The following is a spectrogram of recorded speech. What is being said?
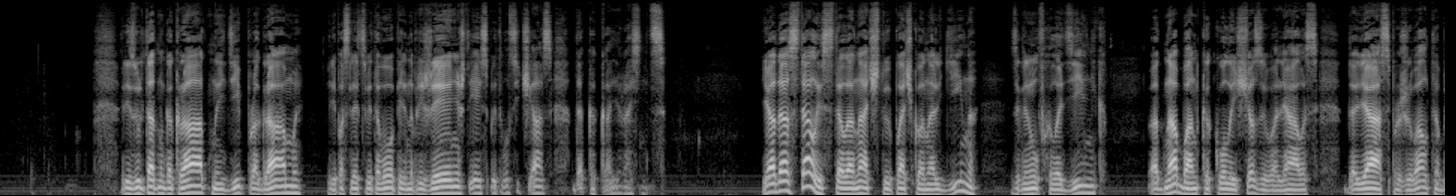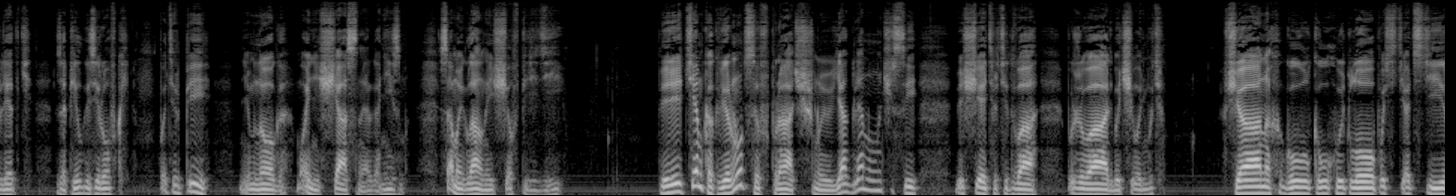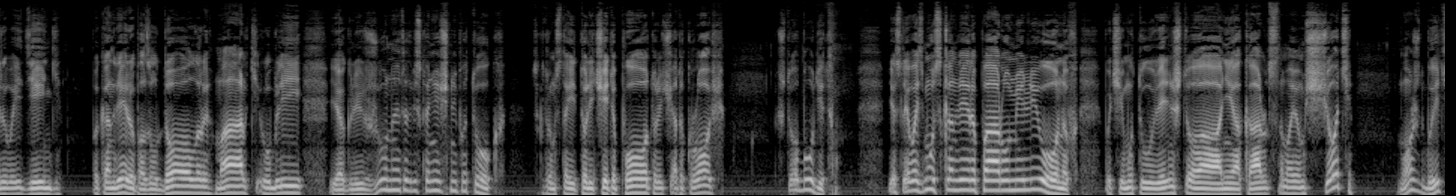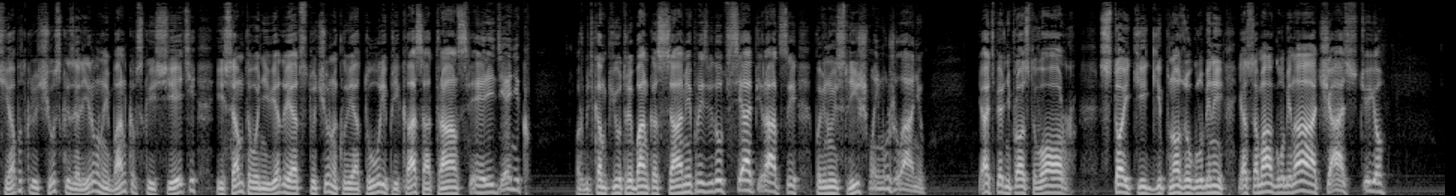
Результат многократной дип-программы — или последствия того перенапряжения, что я испытывал сейчас, да какая разница. Я достал из стола начатую пачку анальгина, заглянул в холодильник. Одна банка колы еще завалялась, давясь, проживал таблетки, запил газировкой. Потерпи немного, мой несчастный организм. Самое главное еще впереди. Перед тем, как вернуться в прачечную, я глянул на часы, без четверти два — Пожевать бы чего-нибудь. В чанах гулко ухают лопасти, отстирывая деньги. По конвейеру ползут доллары, марки, рубли. Я гляжу на этот бесконечный поток, за которым стоит то ли чей-то пот, то ли чья-то кровь. Что будет, если я возьму с конвейера пару миллионов? Почему ты уверен, что они окажутся на моем счете?» Может быть, я подключусь к изолированной банковской сети и, сам того не ведая, отстучу на клавиатуре приказ о трансфере денег. Может быть, компьютеры банка сами произведут все операции, повинуясь лишь моему желанию. Я теперь не просто вор, стойкий к гипнозу глубины. Я сама глубина, часть ее.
